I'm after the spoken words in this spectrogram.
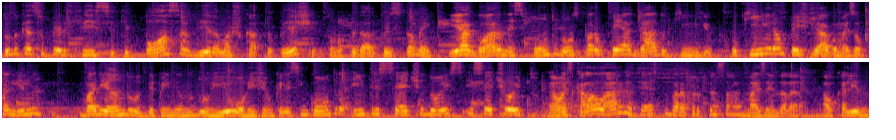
tudo que é superfície que possa vir a machucar teu peixe, toma cuidado com isso também. E agora, nesse ponto, vamos para o pH do King. O King é um peixe de água mais alcalina, variando, dependendo do rio ou região que ele se encontra, entre 7,2 e 7,8. É uma escala larga até, se tu parar para pensar, mas ainda ela é alcalina.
